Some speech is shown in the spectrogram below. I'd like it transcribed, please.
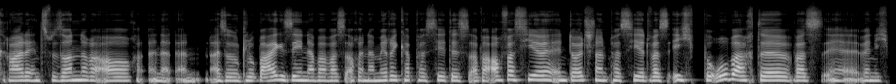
gerade insbesondere auch, also global gesehen, aber was auch in Amerika passiert ist, aber auch was hier in Deutschland passiert, was ich beobachte, was, äh, wenn ich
